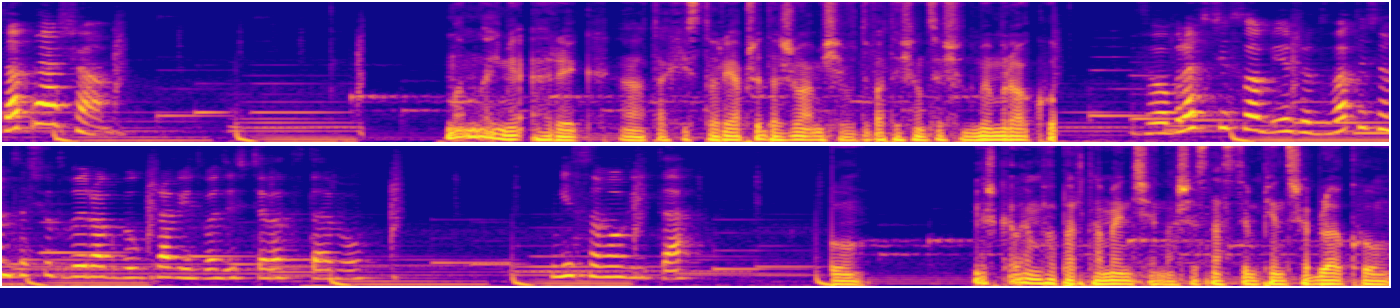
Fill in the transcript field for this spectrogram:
Zapraszam! Mam na imię Eryk, a ta historia przydarzyła mi się w 2007 roku. Wyobraźcie sobie, że 2007 rok był prawie 20 lat temu. Niesamowite. Mieszkałem w apartamencie na 16 piętrze bloku.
